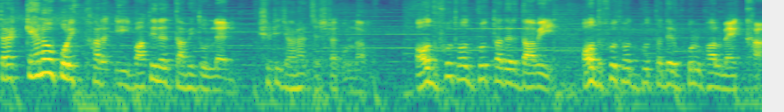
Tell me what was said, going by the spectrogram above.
তারা কেন পরীক্ষার এই বাতিলের দাবি তুললেন, সেটি জানার চেষ্টা করলাম। অদ্ভুত অদ্ভুত তাদের দাবি, অদ্ভুত অদ্ভুত তাদের ভুলভাল ব্যাখ্যা।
